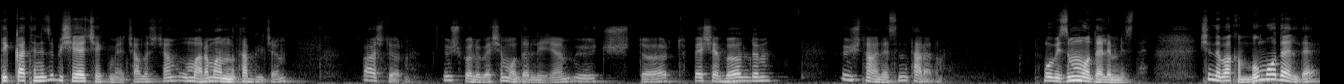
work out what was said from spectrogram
dikkatinizi bir şeye çekmeye çalışacağım. Umarım anlatabileceğim. Başlıyorum. 3 bölü 5'i modelleyeceğim. 3, 4, 5'e böldüm. 3 tanesini taradım. Bu bizim modelimizdi. Şimdi bakın bu modelde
